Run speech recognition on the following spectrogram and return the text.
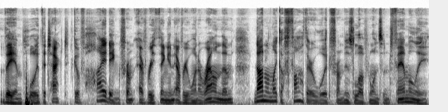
They employ the tactic of hiding from everything and everyone around them, not unlike a father would from his loved ones and family.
